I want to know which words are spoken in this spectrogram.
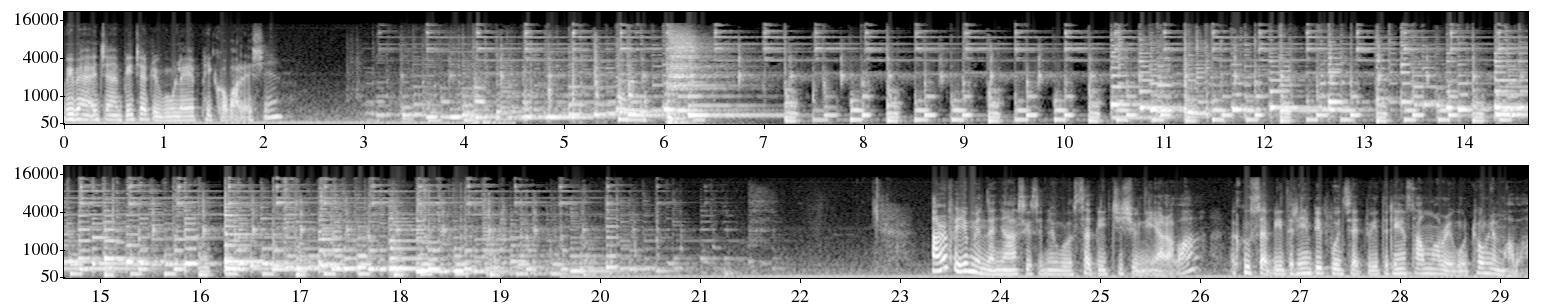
ဝေဖန်အကြံပေးချက်တွေကိုလည်းဖိတ်ခေါ်ပါတယ်ရှင် ဖရုပ်မြင်သံကြားအစီအစဉ်တွေကိုဆက်ပြီးကြည့်ရှုနေရတာပါအခုဆက်ပြီးသတင်းပေးပို့ချက်တွေသတင်းဆောင်မတွေကိုထုတ်လွှင့်မှာပါ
